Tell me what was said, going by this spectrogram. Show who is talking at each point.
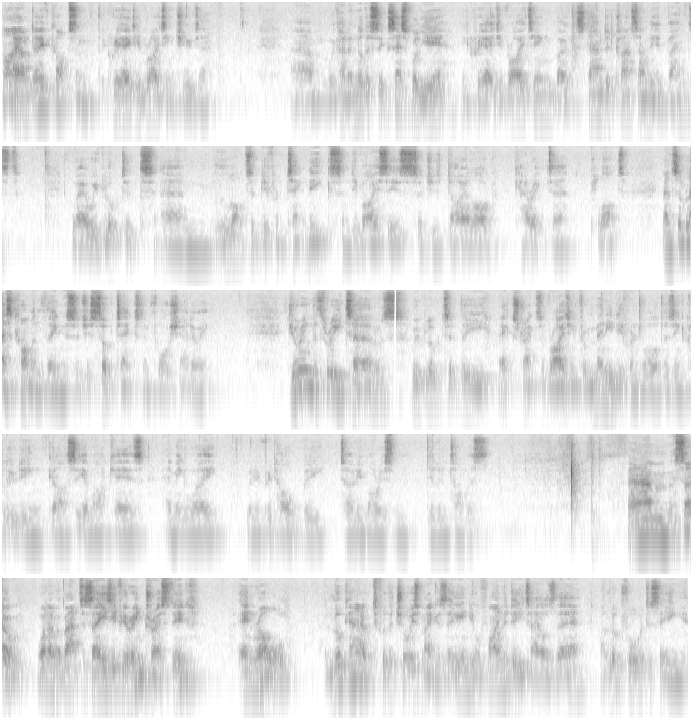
Speaker 1: Hi, I'm Dave Copson, the Creative Writing Tutor. Um, we've had another successful year in creative writing, both the standard class and the advanced, where we've looked at um, lots of different techniques and devices such as dialogue, character, plot, and some less common things such as subtext and foreshadowing. During the three terms, we've looked at the extracts of writing from many different authors, including Garcia Marquez, Hemingway, Winifred Holtby, Toni Morrison, Dylan Thomas. Um, so, what I'm about to say is if you're interested, enrol and look out for the Choice magazine. You'll find the details there. I look forward to seeing you.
